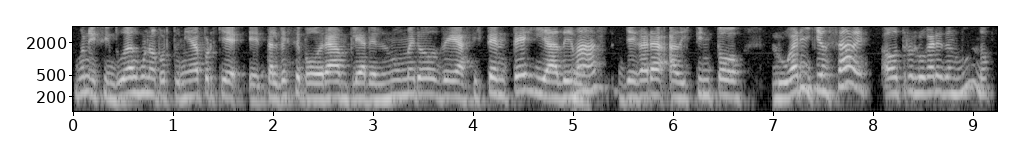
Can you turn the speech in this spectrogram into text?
Bueno, y sin duda es una oportunidad porque eh, tal vez se podrá ampliar el número de asistentes y además llegar a, distintos lugares y quién sabe, a otros lugares del mundo.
